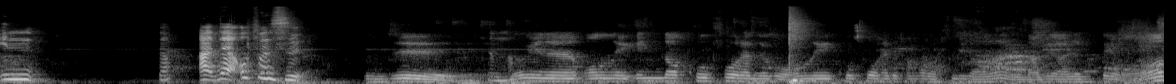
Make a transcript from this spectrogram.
in the 아네 opens 이제 됐나? 여기는 only in the cool fall 해도 only cool fall 해도 상관없습니다. 나중에 알려줄게요. 네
